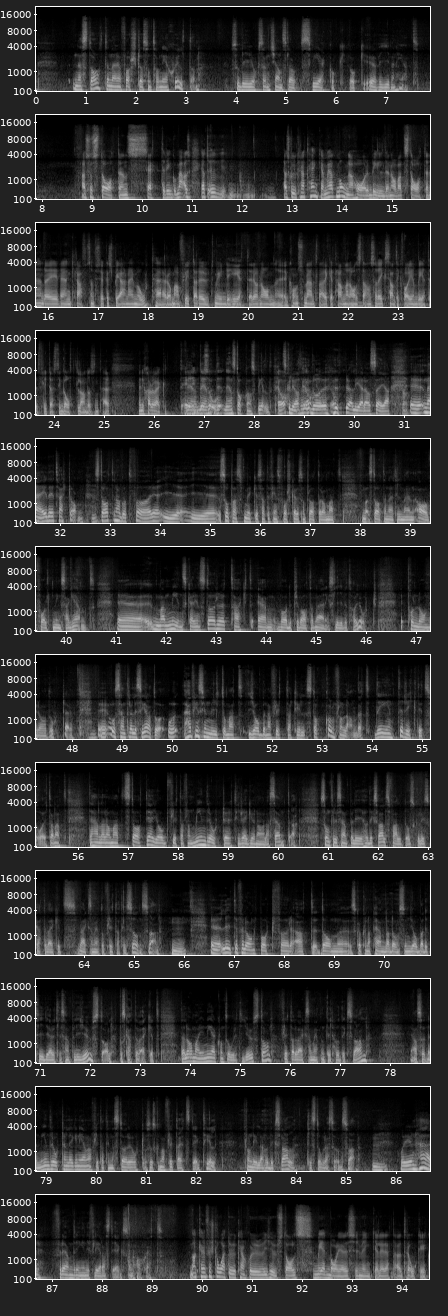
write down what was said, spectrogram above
när staten är den första som tar ner skylten, så blir det också en känsla av svek och, och övergivenhet. Alltså staten sätter igång... Alltså, jag, jag skulle kunna tänka mig att många har bilden av att staten ändå är den kraft som försöker spjärna emot här och man flyttar ut myndigheter och någon, eh, Konsumentverket hamnar någonstans och Riksantikvarieämbetet flyttas till Gotland och sånt här. Men i själva verket är det, inte det, så. Det, det, är en Stockholmsbild, ja. skulle jag ja, då ja, raljera och säga. Eh, nej, det är tvärtom. Mm. Staten har gått före i, i så pass mycket så att det finns forskare som pratar om att staten är till och med en avfolkningsagent. Eh, man minskar i en större takt än vad det privata näringslivet har gjort på en lång rad orter. Mm. Och centraliserat då. Och här finns ju en myt om att jobben flyttar till Stockholm från landet. Det är inte riktigt så, utan att det handlar om att statliga jobb flyttar från mindre orter till regionala centra. Som till exempel i Hudiksvalls fall då skulle Skatteverkets verksamhet då flytta till Sundsvall. Mm. Eh, lite för långt bort för att de ska kunna pendla, de som jobbade tidigare till exempel i Ljusdal på Skatteverket. Där la man ju ner kontoret i Ljusdal, flyttade verksamheten till Hudiksvall. Alltså den mindre orten lägger ner, man flyttar till en större ort och så skulle man flytta ett steg till från lilla Hudiksvall till stora Sundsvall. Mm. Och det är den här förändringen i flera steg som har skett. Man kan ju förstå att du kanske ur Ljusdals medborgares synvinkel är detta tråkigt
